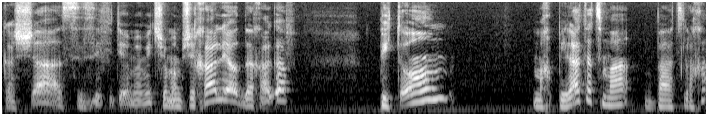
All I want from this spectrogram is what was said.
קשה, סיזיפית יומיומית, שממשיכה להיות, דרך אגב, פתאום מכפילה את עצמה בהצלחה.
